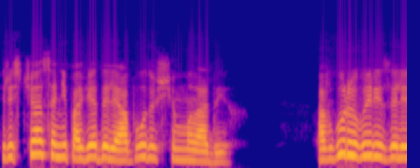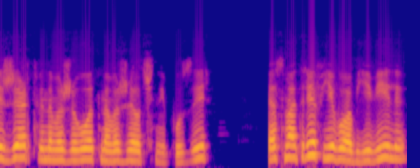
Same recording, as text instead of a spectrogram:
Через час они поведали о будущем молодых. Авгуры вырезали из жертвенного животного желчный пузырь и, осмотрев его, объявили,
